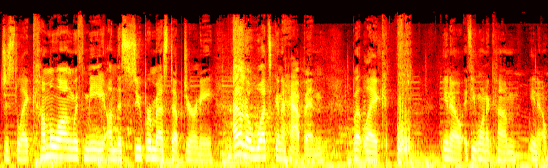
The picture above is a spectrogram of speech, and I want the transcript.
Just like come along with me on this super messed up journey. I don't know what's gonna happen, but like, you know, if you want to come, you know,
